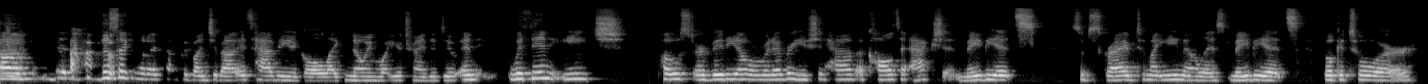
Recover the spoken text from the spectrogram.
um, the, the, second one I talked a bunch about is having a goal, like knowing what you're trying to do. And within each post or video or whatever, you should have a call to action. Maybe it's subscribe to my email list. Maybe it's book a tour.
